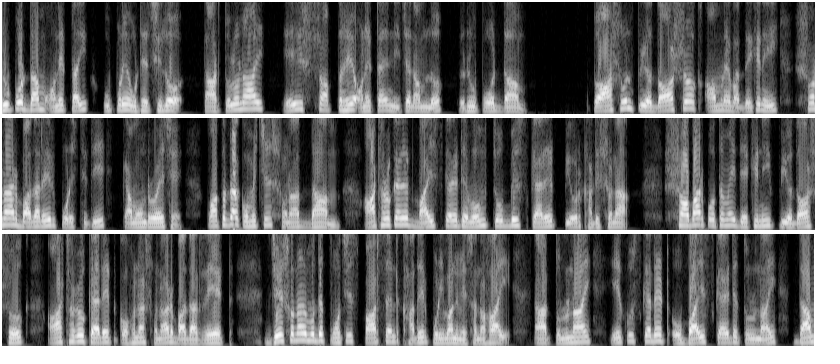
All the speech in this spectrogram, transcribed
রুপোর দাম অনেকটাই উপরে উঠেছিল। তার তুলনায় এই সপ্তাহে অনেকটাই নিচে নামলো রুপোর দাম। তো আসুন, প্রিয় দর্শক, আমরা এবার দেখে নিই সোনার বাজারের পরিস্থিতি কেমন রয়েছে। কতটা কমেছে সোনার দাম? আঠারো ক্যারেট, বাইশ ক্যারেট এবং চব্বিশ ক্যারেট পিওর খাঁটি সোনা। সবার প্রথমেই দেখে নিই, প্রিয় দর্শক, আঠারো ক্যারেট গহনা সোনার বাজার রেট। যে সোনার মধ্যে পঁচিশ পার্সেন্ট খাদের পরিমাণ মেশানো হয়, তার তুলনায় একুশ ক্যারেট ও বাইশ ক্যারেটের তুলনায় দাম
